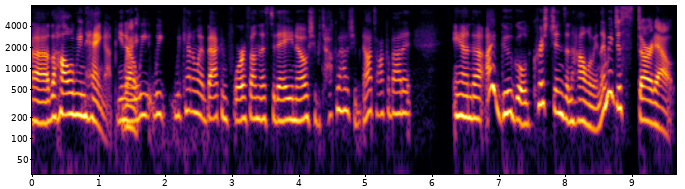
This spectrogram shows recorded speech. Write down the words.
uh, the Halloween hang up. You know, Right. we we we kind of went back and forth on this today. You know, should we talk about it? Should we not talk about it? And uh, I googled Christians and Halloween. Let me just start out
